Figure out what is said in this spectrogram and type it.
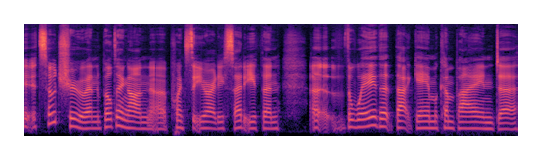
It's so true. And building on uh, points that you already said, Ethan, uh, the way that that game combined uh,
